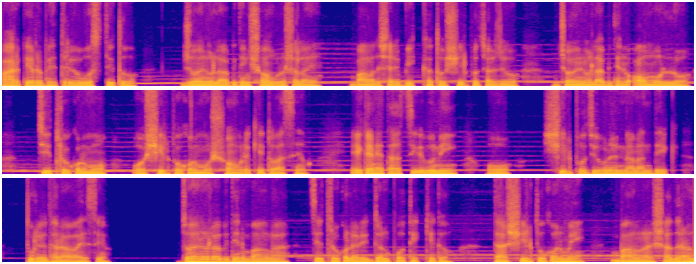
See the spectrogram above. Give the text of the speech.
পার্কের ভেতরে অবস্থিত জয়নুল আবেদিন সংগ্রহশালায় বাংলাদেশের বিখ্যাত শিল্পাচার্য জয়নুল আবেদিনের অমূল্য চিত্রকর্ম ও শিল্পকর্ম সংরক্ষিত আছে। এখানে তার জীবনী ও শিল্প জীবনের নানান দিক তুলে ধরা হয়েছে। জয়নুল আবেদিন বাংলা চিত্রকলার একজন প্রতীক্ষিত তার শিল্পকর্মে বাংলার সাধারণ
